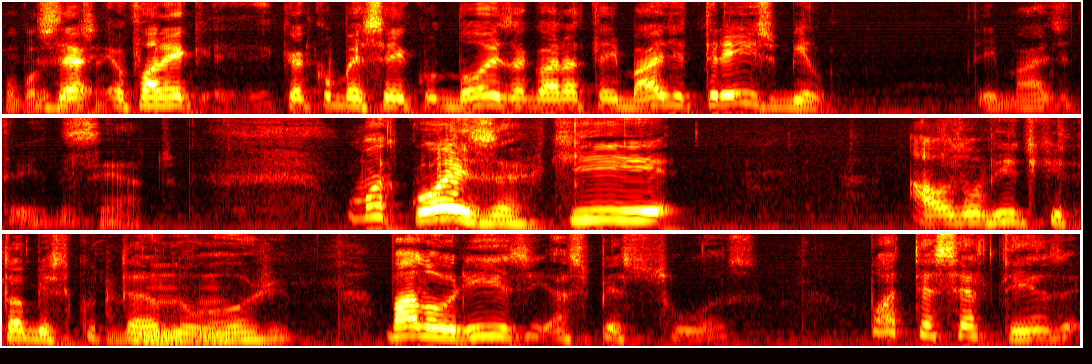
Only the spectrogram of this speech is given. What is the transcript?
com você? Zé, eu falei que, que eu comecei com dois, agora tem mais de 3 mil. Tem mais de 3 mil. Certo. Uma coisa que aos ouvintes que estão me escutando Uhum. hoje, valorize as pessoas. Pode ter certeza.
